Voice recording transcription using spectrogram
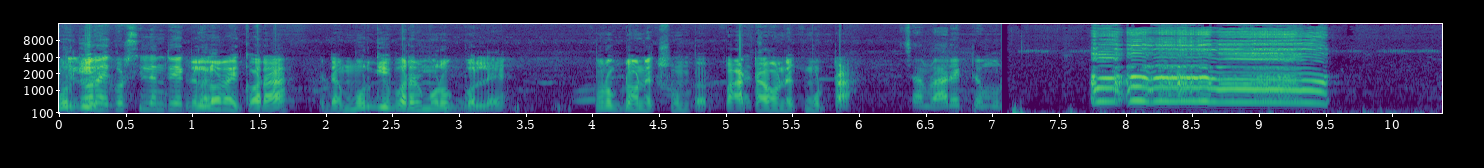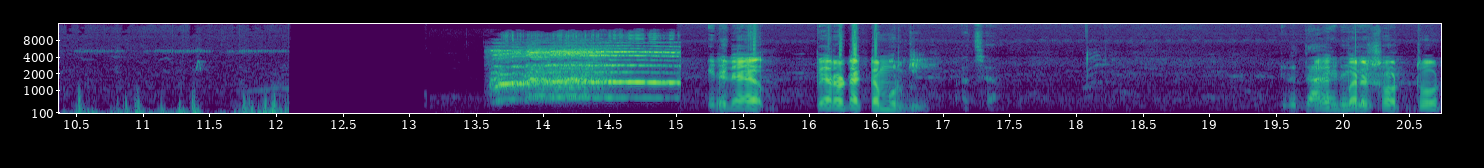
মুরগি লড়াই করছিলেন তো একবার? লড়াই করা। এটা মুরগি পরের মোরগ বলে। মোরগটা অনেক সুন্দর পাটা অনেক মোটা। আচ্ছা আমরা আরেকটা মুরগ এটা প্যারট একটা মুরগি। আচ্ছা। একবারে শর্ট ঠোঁট।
